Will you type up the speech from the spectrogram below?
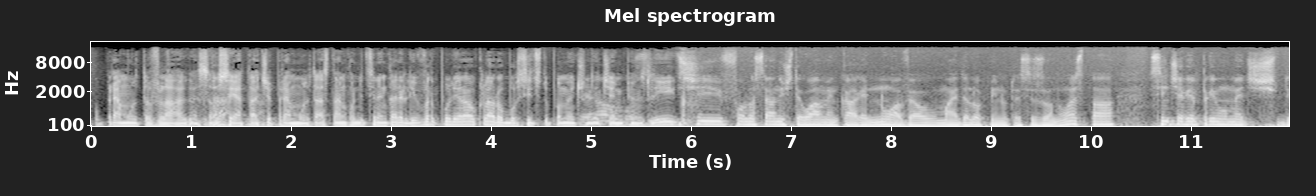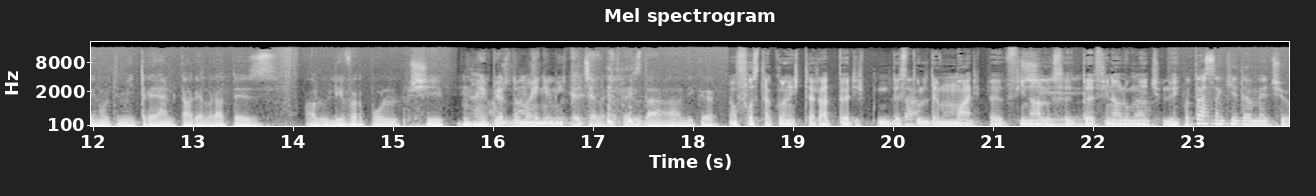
cu prea multă vlagă sau da, să-i atace da. prea mult. Asta în condițiile în care Liverpool erau clar obosiți după meciul erau de Champions League. Și foloseau niște oameni care nu aveau mai deloc minute sezonul ăsta. Sincer, e primul meci din ultimii trei ani care îl ratez al lui Liverpool și... N-ai pierdut mai nimic. De ce ratez, da, adică... Au fost acolo niște ratări destul da. de mari pe finalul, și, pe finalul da. meciului. Putea să închidă meciul,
